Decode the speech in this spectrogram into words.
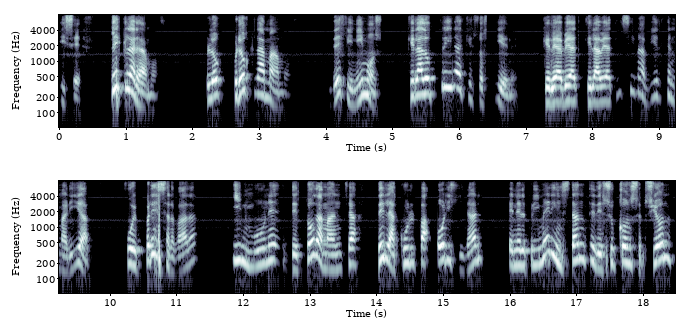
Dice, declaramos, proclamamos, definimos que la doctrina que sostiene que la, Beatísima Virgen María fue preservada inmune de toda mancha de la culpa original en el primer instante de su concepción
